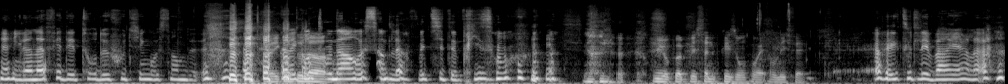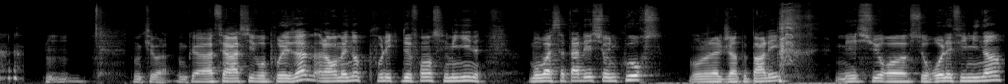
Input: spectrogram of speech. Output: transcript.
Il en a fait des tours de footing au sein de... avec avec Antonin. Au sein de leur petite prison, oui, on peut appeler ça une prison, ouais, en effet. avec toutes les barrières là. Mhm. Donc euh, voilà, donc affaire à suivre pour les hommes. Alors maintenant pour l'équipe de France féminine, bon, on va s'attarder sur une course. Bon, on en a déjà un peu parlé, mais sur euh, ce relais féminin,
